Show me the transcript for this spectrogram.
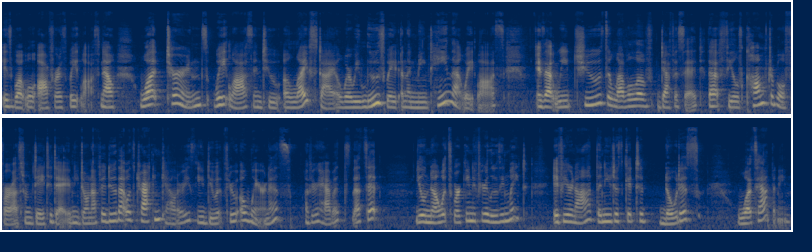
is what will offer us weight loss. Now, what turns weight loss into a lifestyle where we lose weight and then maintain that weight loss is that we choose the level of deficit that feels comfortable for us from day to day. And you don't have to do that with tracking calories, you do it through awareness of your habits. That's it. You'll know what's working if you're losing weight. If you're not, then you just get to notice what's happening.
